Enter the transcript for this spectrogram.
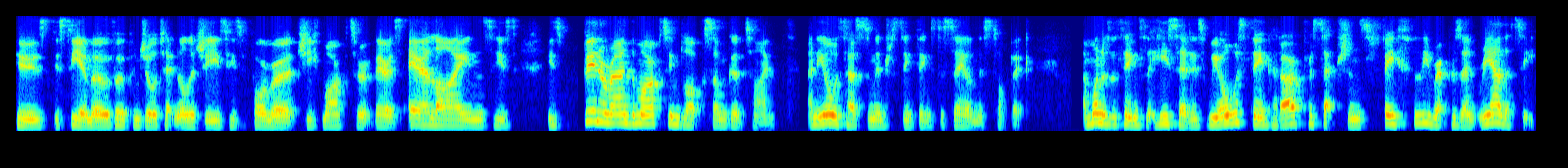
who's the CMO of OpenJaw Technologies. He's a former chief marketer at various airlines. He's he's been around the marketing block some good time, and he always has some interesting things to say on this topic. And one of the things that he said is we always think that our perceptions faithfully represent reality,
